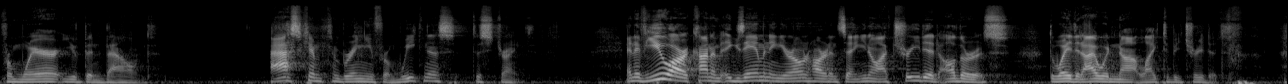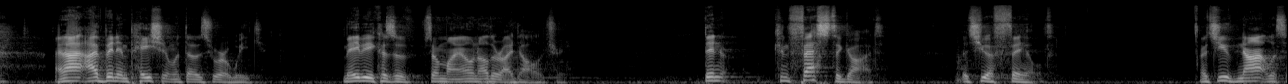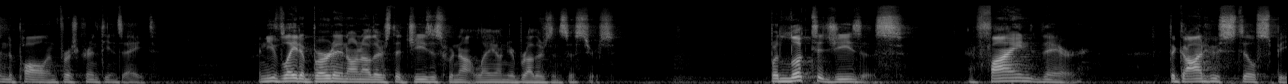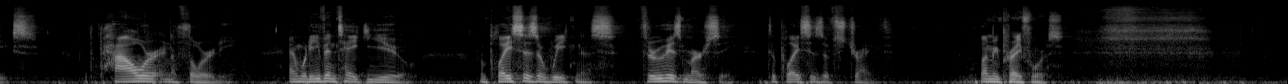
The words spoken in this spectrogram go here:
from where you've been bound. Ask him to bring you from weakness to strength. And if you are kind of examining your own heart and saying, you know, I've treated others the way that I would not like to be treated, and I, have been impatient with those who are weak, maybe because of some of my own other idolatry, then confess to God that you have failed, that you've not listened to Paul in 1 Corinthians 8, and you've laid a burden on others that Jesus would not lay on your brothers and sisters. But look to Jesus and find there the God who still speaks with power and authority and would even take you from places of weakness through his mercy to places of strength. Let me pray for us.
